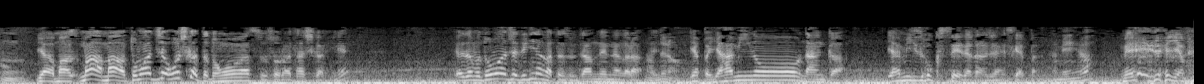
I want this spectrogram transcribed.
うんいや、まあまあまあ、友達は欲しかったと思いますよ、それは確かにね。いや、でも友達はできなかったんですよ、残念ながら。なんでなん？やっぱ闇の、なんか、闇属性だからじゃないですか、やっぱ。メンヘラ？メンヘラ、いや、メン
